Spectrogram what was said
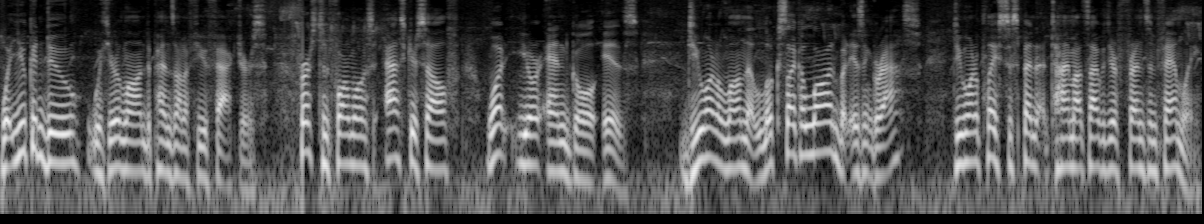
What you can do with your lawn depends on a few factors. First and foremost, ask yourself what your end goal is. Do you want a lawn that looks like a lawn but isn't grass? Do you want a place to spend time outside with your friends and family?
